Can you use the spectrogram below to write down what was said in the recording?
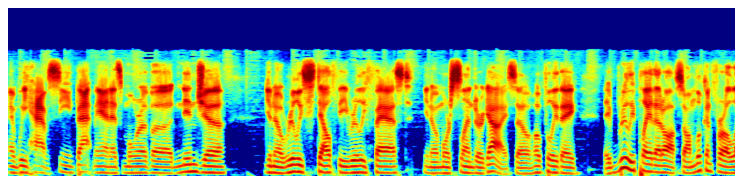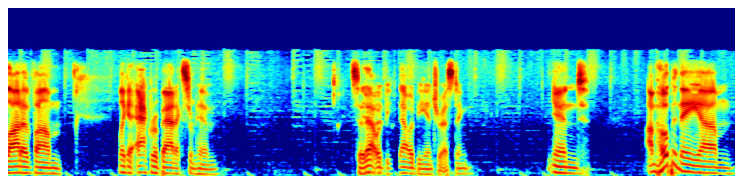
and we have seen Batman as more of a ninja, you know, really stealthy, really fast, you know, more slender guy. So hopefully they they really play that off. So I'm looking for a lot of um like an acrobatics from him. So Yeah. that would be that would be interesting. And I'm hoping they um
